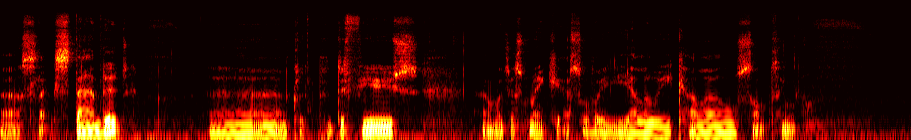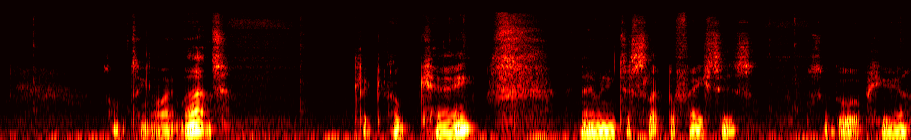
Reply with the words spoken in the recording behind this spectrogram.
uh, select standard, and click the diffuse, and we'll just make it a sort of a yellowy colour or something, something like that click OK. Now we need to select the faces. So go up here,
